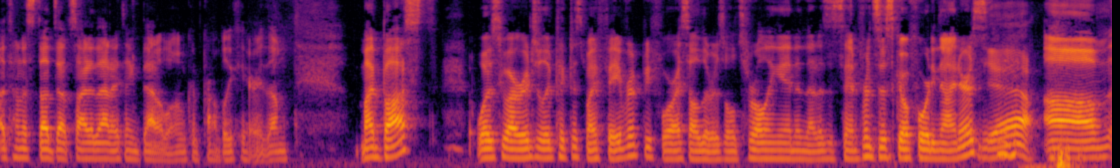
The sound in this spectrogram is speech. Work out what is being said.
a ton of studs outside of that, I think that alone could probably carry them. My bust was who I originally picked as my favorite before I saw the results rolling in, and that is the San Francisco 49ers. Yeah. Um,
